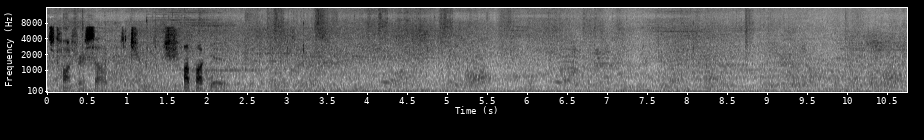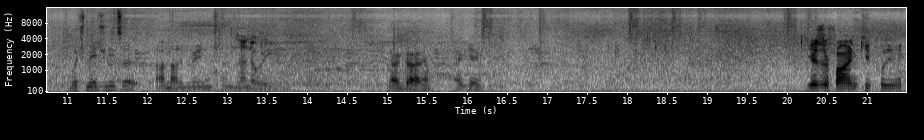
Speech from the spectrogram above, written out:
Just calling for a salve into change. Hot pocket. Which major needs it? Oh, I'm not in range. I'm No, nobody. I got him. I gave him. You guys are fine. Keep leaving.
